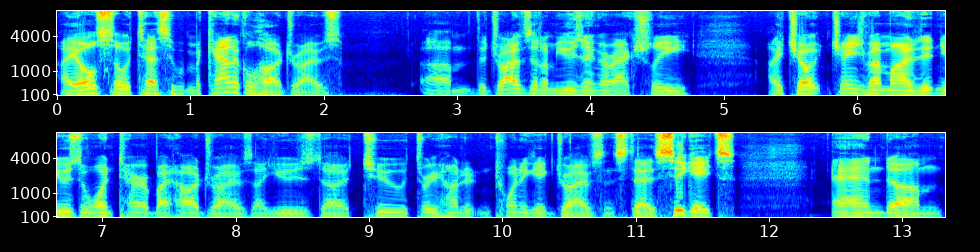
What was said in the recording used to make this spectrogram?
I also tested with mechanical hard drives. Um, the drives that I'm using are actually, I changed my mind. I didn't use the one terabyte hard drives. I used uh, two 320 gig drives instead, Seagates, and um,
